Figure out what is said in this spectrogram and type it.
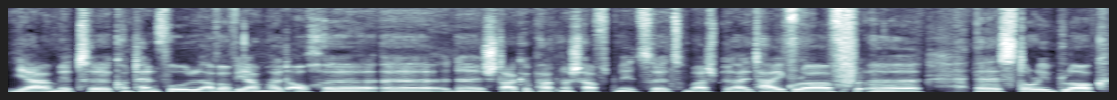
ja, mit äh, Contentful, aber wir haben halt auch äh, äh, eine starke Partnerschaft mit äh, zum Beispiel halt Highgraph, äh, äh, Storyblock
